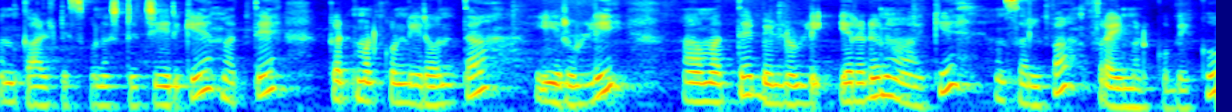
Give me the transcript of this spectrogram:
ಒಂದು ಕಾಲು ಟೀ ಸ್ಪೂನಷ್ಟು ಜೀರಿಗೆ ಮತ್ತು ಕಟ್ ಮಾಡ್ಕೊಂಡಿರೋಂಥ ಈರುಳ್ಳಿ ಮತ್ತು ಬೆಳ್ಳುಳ್ಳಿ ಎರಡೂ ಹಾಕಿ ಒಂದು ಸ್ವಲ್ಪ ಫ್ರೈ ಮಾಡ್ಕೋಬೇಕು.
